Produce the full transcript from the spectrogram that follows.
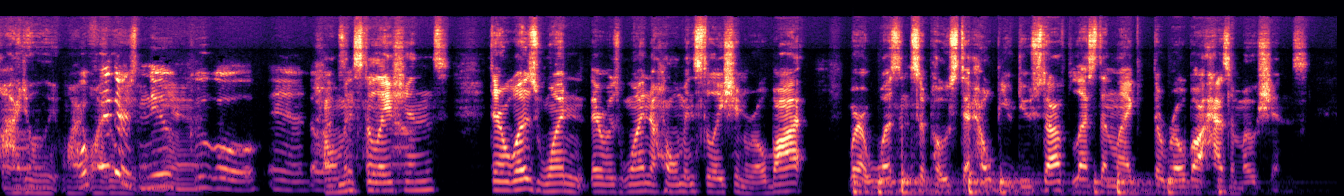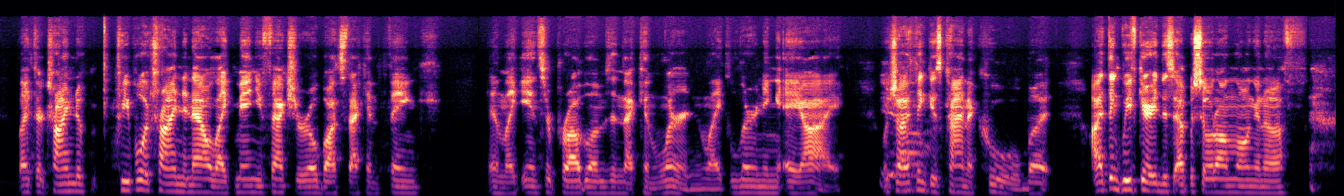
Why do So, we? Why, hopefully, why do there's we, new yeah. Google and Alexa home installations. There was one. There was one home installation robot where it wasn't supposed to help you do stuff less than like the robot has emotions. Like they're trying to. People are trying to now like manufacture robots that can think and like answer problems and that can learn, like learning AI, which I think is kind of cool. But I think we've carried this episode on long enough.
